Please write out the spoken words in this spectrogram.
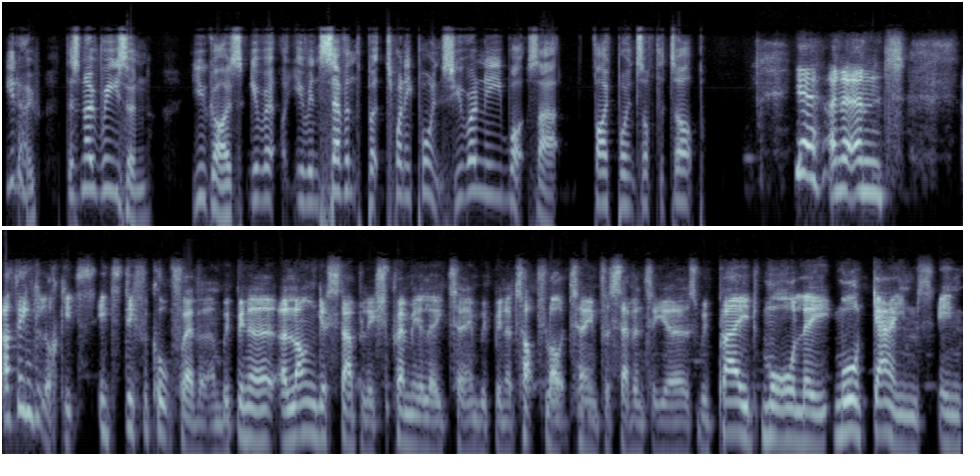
you know, there's no reason. You guys, you're you're in seventh, but 20 points. You're only what's that? Five points off the top. Yeah, and and I think look, it's it's difficult for Everton. We've been a, a long established Premier League team. We've been a top flight team for 70 years. We've played more league, more games in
